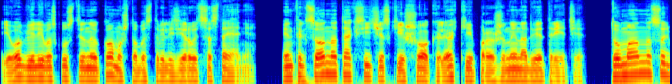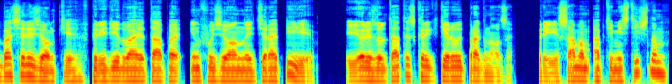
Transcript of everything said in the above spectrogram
Его ввели в искусственную кому, чтобы стабилизировать состояние. Инфекционно-токсический шок, легкие поражены на две трети. Туманна судьба селезенки. Впереди два этапа инфузионной терапии. Ее результаты скорректируют прогнозы. При самом оптимистичном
